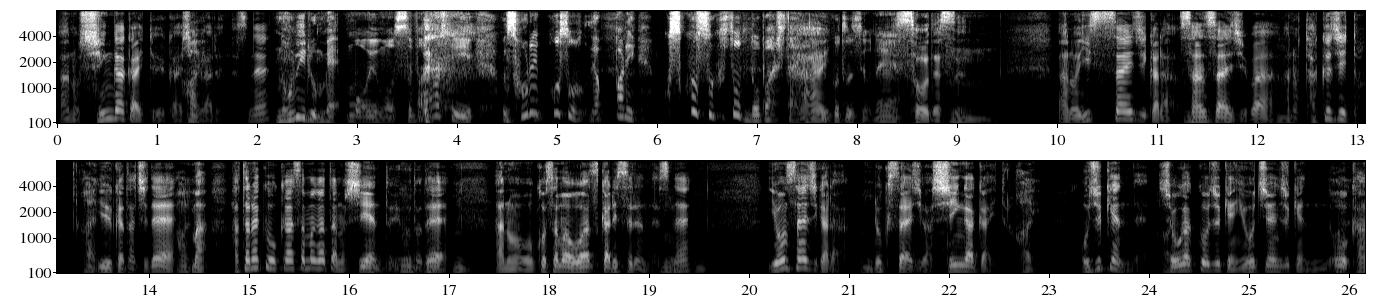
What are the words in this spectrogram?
あの進学会という会社があるんですね。はい、伸びる目。もうもう素晴らしい。それこそやっぱりすくすくと伸ばしたいということですよね。そうです、うん、あの1歳児から3歳児は、うん、あの託児とい。う形で、はい、まあ、働くお母様方の支援ということで、うんうんうん、あのお子様をお預かりするんですね。うんうん、4歳児から6歳児は進学会と。はい。お受験で小学校受験、幼稚園受験を考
